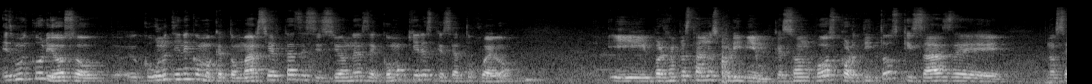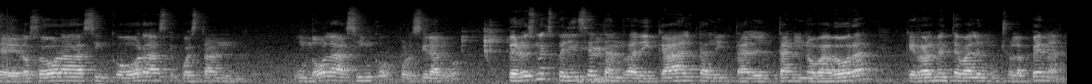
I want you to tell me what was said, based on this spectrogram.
Es muy curioso. Uno tiene como que tomar ciertas decisiones de cómo quieres que sea tu juego y por ejemplo están los premium, que son juegos cortitos, quizás de, no sé, dos horas, cinco horas, que cuestan un dólar, cinco, por decir algo. Pero es una experiencia tan radical, tan, tan innovadora, que realmente vale mucho la pena.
